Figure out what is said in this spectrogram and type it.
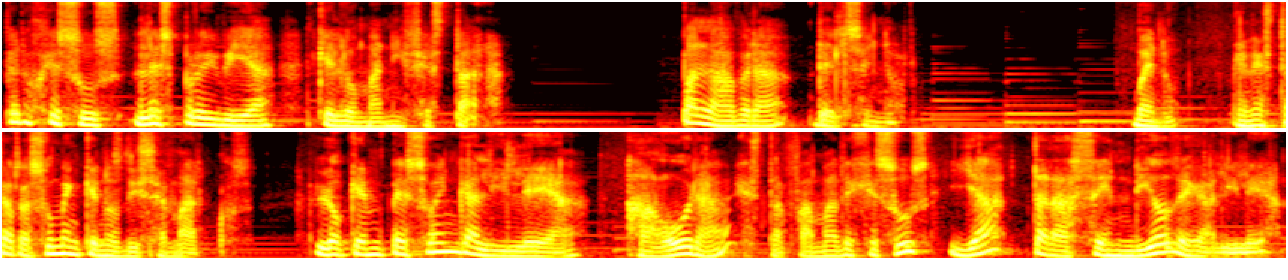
Pero Jesús les prohibía que lo manifestara. Palabra del Señor. Bueno, en este resumen que nos dice Marcos, lo que empezó en Galilea ahora esta fama de Jesús ya trascendió de Galilea.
